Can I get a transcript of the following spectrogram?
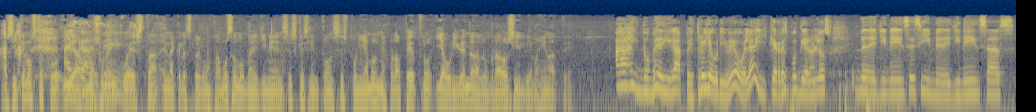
Así que nos tocó idearnos una encuesta en la que les preguntamos a los medellinenses que si entonces poníamos mejor a Petro y a Uribe en el alumbrado Silvia, imagínate. Ay, no me diga Petro y Uribe, hola. ¿Y qué respondieron los medellinenses y medellinensas?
